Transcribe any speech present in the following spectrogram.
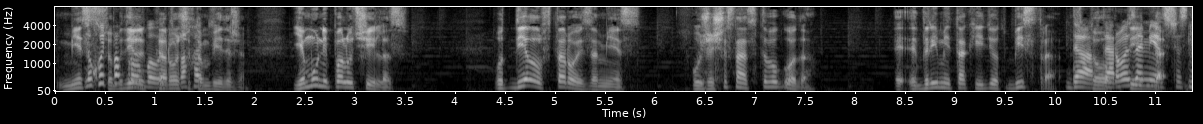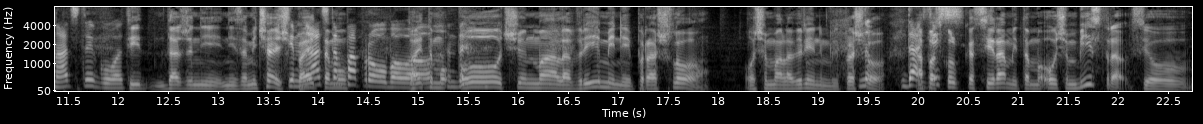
мест, Ну, чтобы делать хороший там выдержан. Ему не получилось. Вот делал второй замес уже 16 года. Э, э, Время так идет быстро. Да, второй ты замес, да- 16-й год. ты даже не, не В замечаешь. 17-м Поэтому, попробовал. поэтому Да. очень мало времени прошло. Очень мало времени прошло. Ну, да, а здесь- поскольку сырами там очень быстро все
